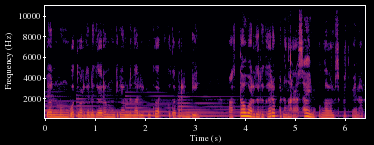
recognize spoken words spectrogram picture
dan membuat warga negara mungkin yang mendengar juga ikutan merinding. Atau warga negara pernah ngerasain pengalaman seperti Fenan.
